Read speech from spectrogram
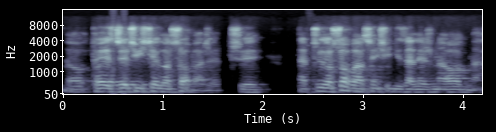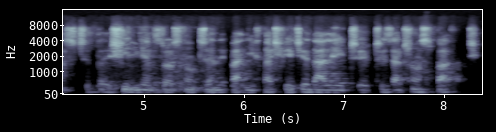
No, to jest rzeczywiście losowa rzecz. Czy, znaczy losowa w sensie niezależna od nas, czy to silnie wzrosną ceny paliw na świecie dalej, czy, czy zaczną spadać.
